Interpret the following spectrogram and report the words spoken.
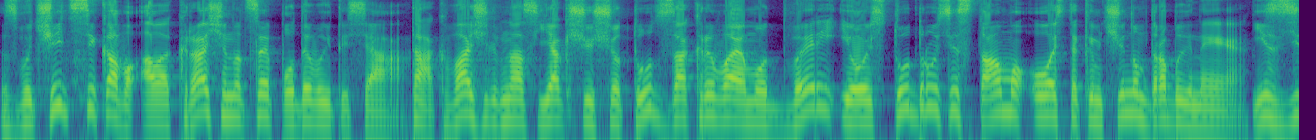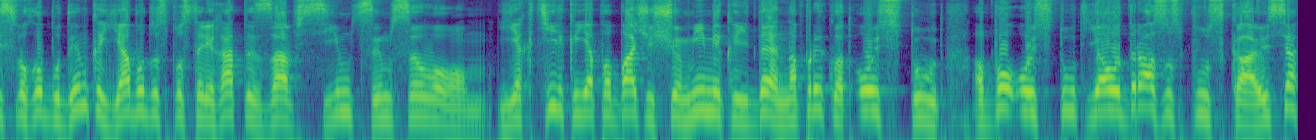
Звучить цікаво, але краще на це подивитися. Так, важіль в нас, якщо що тут, закриваємо двері, і ось тут, друзі, ставимо ось таким чином драбини. І зі свого будинка я буду спостерігати за всім цим селом. Як тільки я побачу, що мімік йде, наприклад, ось тут, або ось тут, я одразу спускаюся,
